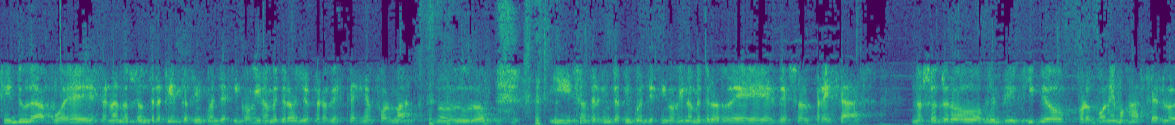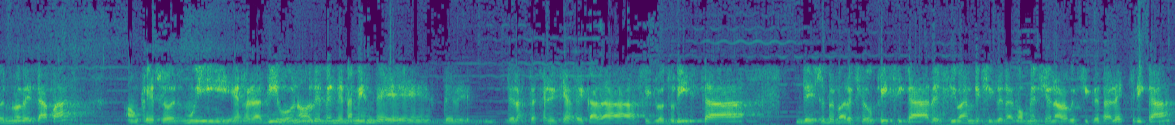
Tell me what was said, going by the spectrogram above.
Sin duda, pues Fernando, son 355 kilómetros, yo espero que estés en forma, no lo dudo, y son 355 kilómetros de, sorpresas. Nosotros, en principio, proponemos hacerlo en nueve etapas, aunque eso es muy es relativo, ¿no? Depende también de, las preferencias de cada cicloturista, de su preparación física, de si va en bicicleta convencional o bicicleta eléctrica,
